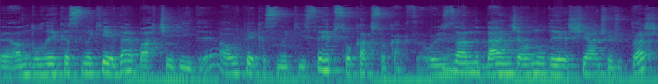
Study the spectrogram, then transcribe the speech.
Ee, Anadolu yakasındaki evler bahçeliydi. Avrupa yakasındaki ise hep sokak sokaktı. O yüzden de bence Anadolu'da yaşayan çocuklar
